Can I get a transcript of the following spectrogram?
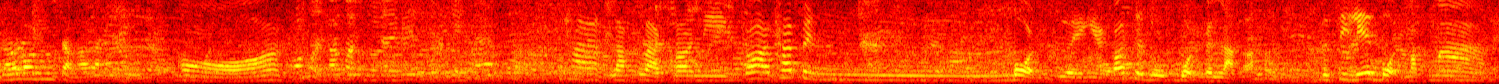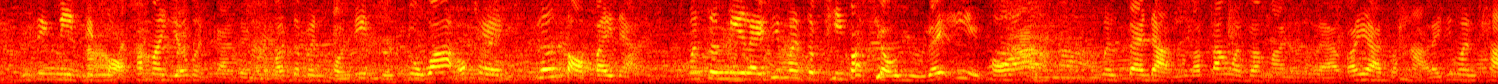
แล้วเราดูจากอะไรอ๋อเพราะเหมือนเราตัดสินใจได้ด้วยตัวเอง ถ้าหลักๆตอนนี้ก็ถ้าเป็นบทอะไรเงี้ยก็จะดูบทเป็นหลักอะค่ะจะซีเรียสบทมากๆ จริงๆมีติดต่อเข้ามาเยอะเหมือนกันแต่หนูก็จะเป็นคนที่ดูว่าโอเค เรื่องต่อไปเนี่ย มันจะมีอะไรที่มันจะพีคกว่าเฉียวอยู่ได้อีก เพราะว่ามันสแตนดาร์ดมันก็ตั้งไว้ประมาณนึงแล้ว ก็อยากจะหาอะไรที่มันท้า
